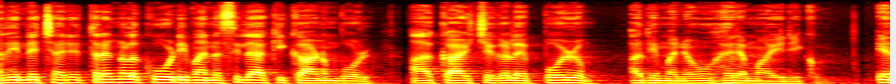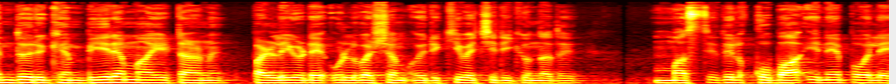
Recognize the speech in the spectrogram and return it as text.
അതിന്റെ ചരിത്രങ്ങൾ കൂടി മനസ്സിലാക്കി കാണുമ്പോൾ ആ കാഴ്ചകൾ എപ്പോഴും അതിമനോഹരമായിരിക്കും. എന്തൊരു ഗംഭീരമായിട്ടാണ് പള്ളിയുടെ ഉൾവശം ഒരുക്കി വച്ചിരിക്കുന്നത്. മസ്ജിദുൽ ഖുബായിനെ പോലെ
